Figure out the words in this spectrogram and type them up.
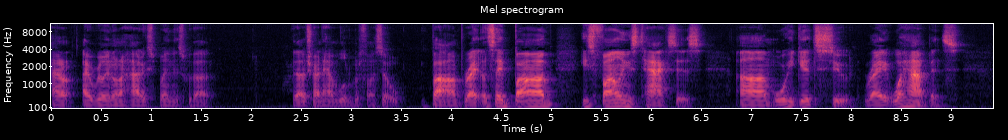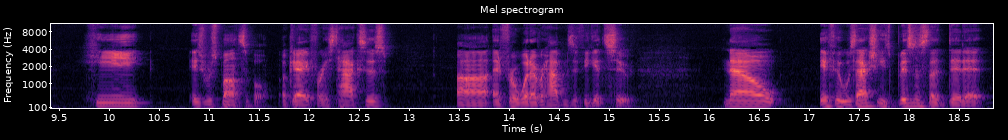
I don't. I really don't know how to explain this without without trying to have a little bit of fun. So Bob, right? Let's say Bob, he's filing his taxes, um, or he gets sued, right? What happens? He is responsible, okay, for his taxes uh, and for whatever happens if he gets sued. Now, if it was actually his business that did it,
